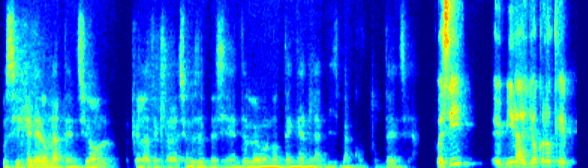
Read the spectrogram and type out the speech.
pues sí genera una tensión que las declaraciones del presidente luego no tengan la misma contundencia. Pues sí, eh, mira, yo creo que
